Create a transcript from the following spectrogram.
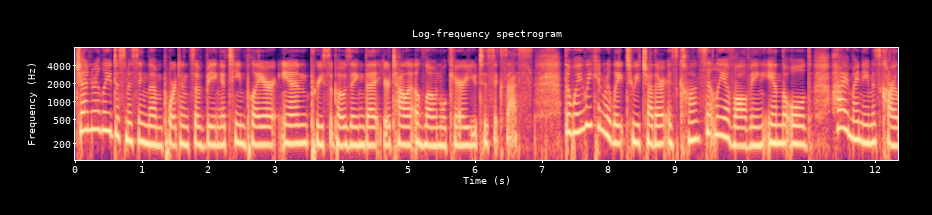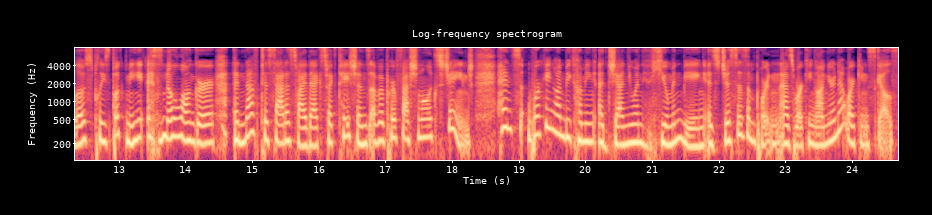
generally dismissing the importance of being a team player and presupposing that your talent alone will carry you to success. The way we can relate to each other is constantly evolving, and the old, Hi, my name is Carlos please book me is no longer enough to satisfy the expectations of a professional exchange. Hence, working on becoming a genuine human being is just as important as working on your networking skills.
